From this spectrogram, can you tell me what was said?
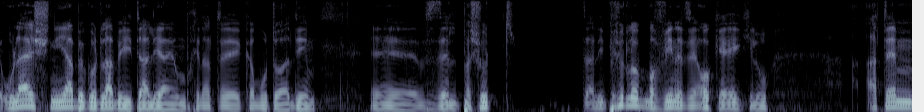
אולי השנייה בגודלה באיטליה היום מבחינת כמות אוהדים. זה פשוט, אני פשוט לא מבין את זה. אוקיי, כאילו... אתם,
